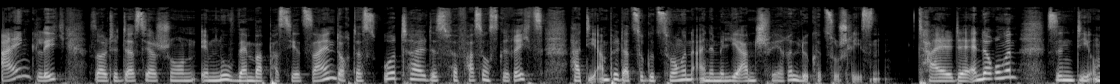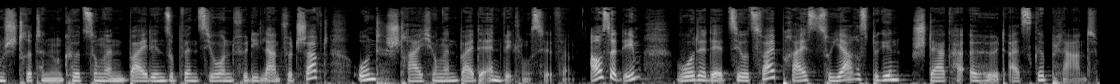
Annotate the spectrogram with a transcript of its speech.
Eigentlich sollte das ja schon im November passiert sein, doch das Urteil des Verfassungsgerichts hat die Ampel dazu gezwungen, eine milliardenschwere Lücke zu schließen. Teil der Änderungen sind die umstrittenen Kürzungen bei den Subventionen für die Landwirtschaft und Streichungen bei der Entwicklungshilfe. Außerdem wurde der CO2-Preis zu Jahresbeginn stärker erhöht als geplant.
